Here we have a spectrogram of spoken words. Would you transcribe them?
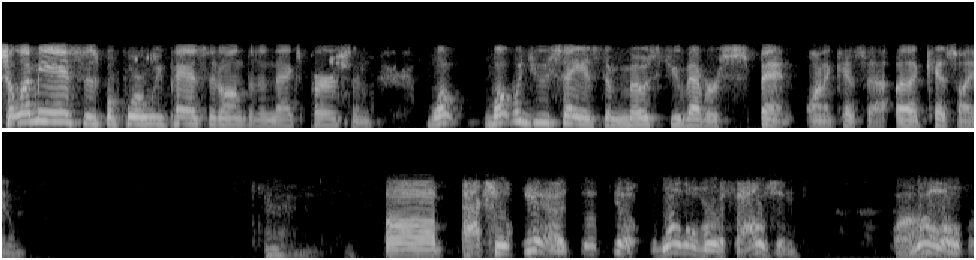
So let me ask this before we pass it on to the next person. What what would you say is the most you've ever spent on a kiss uh, kiss item? Um, actual, yeah, uh, you know, well over a thousand. Wow. Well over.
